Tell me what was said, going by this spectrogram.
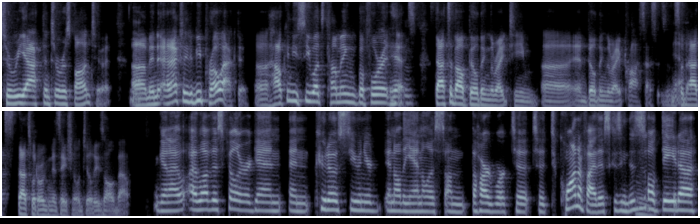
to react and to respond to it. Um, and, and actually to be proactive. Uh, how can you see what's coming before it hits? Mm-hmm. that's about building the right team uh, and building the right processes. And yeah. so that's that's what organizational agility is all about. Again I, I love this pillar again and kudos to you and your and all the analysts on the hard work to to, to quantify this because this is mm. all data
